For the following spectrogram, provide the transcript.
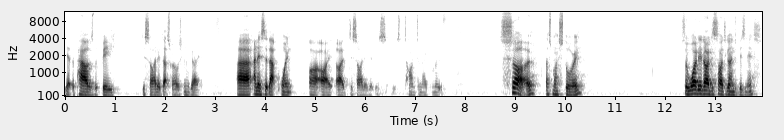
Yet the powers that be decided that's where I was going to go. Uh, and it's at that point I, I, I decided it was, it was time to make a move. So that's my story. So why did I decide to go into business?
